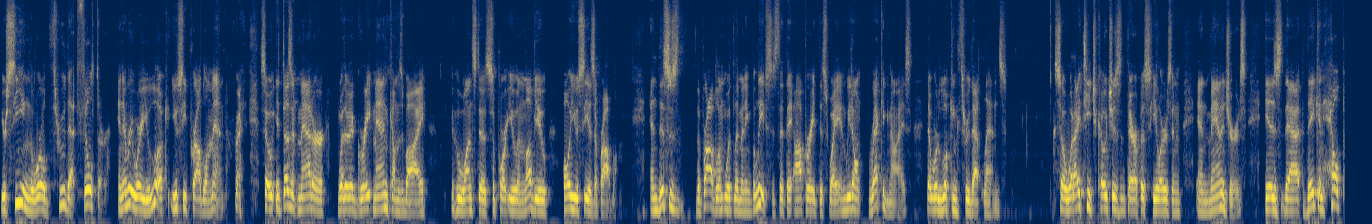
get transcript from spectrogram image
you're seeing the world through that filter. And everywhere you look, you see problem men, right? So it doesn't matter whether a great man comes by who wants to support you and love you, all you see is a problem. And this is the problem with limiting beliefs is that they operate this way and we don't recognize that we're looking through that lens. So what I teach coaches and therapists, healers and and managers is that they can help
